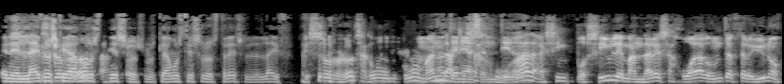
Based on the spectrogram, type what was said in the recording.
En el live Es nos quedamos tiesos, nos quedamos tiesos los tres en el live. Es horrorosa. ¿Cómo, cómo mandas tenía esa sentido. jugada? Es imposible mandar esa jugada con un tercero y uno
